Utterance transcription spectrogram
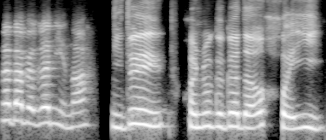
那大表哥你呢？你对《还珠格格》的回忆？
